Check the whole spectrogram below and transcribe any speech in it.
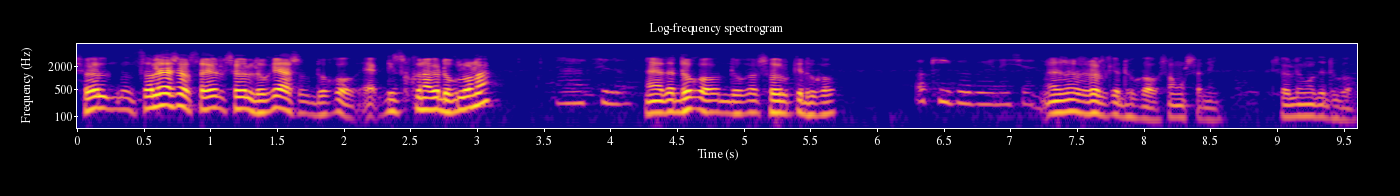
সোহেল চলে আসো সোহেল সোহেল ঢুকে আসো ঢুকো। কিছুক্ষণ আগে ঢুকলো না? আসছিল। হ্যাঁ তা ঢুকো ঢুকো সোহেলকে ঢুকাও। ও কি করবে এনে হ্যাঁ, সোহেলকে ঢুকাও সমস্যা নেই। সোহেলের মধ্যে ঢুকাও।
